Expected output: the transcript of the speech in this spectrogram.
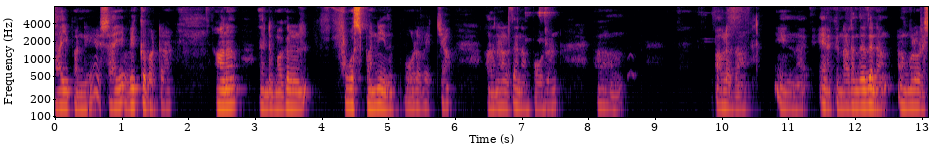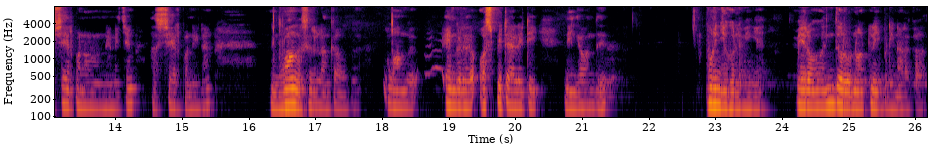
ஷாய் பண்ணி ஷாய் வைக்கப்பட்டேன். ஆனால் என் மகள் ஃபோர்ஸ் பண்ணி இது போட வச்சான். அதனால தான் நான் போடுறேன். அவ்வளோதான் என்ன- எனக்கு நடந்ததை நான் உங்களோட ஷேர் பண்ணணும்னு நினச்சேன். அதை ஷேர் பண்ணிட்டேன். நீங்கள் வாங்க ஸ்ரீலங்காவுக்கு வாங்க எங்களோட ஹாஸ்பிட்டாலிட்டி நீங்கள் வந்து புரிஞ்சு கொள்ளுவீங்க வேறு எந்த ஒரு நாட்டிலையும் இப்படி நடக்காது.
